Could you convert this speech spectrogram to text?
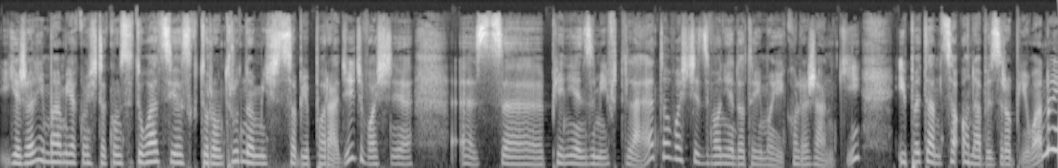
jeżeli mam jakąś taką sytuację, z którą trudno mi sobie poradzić, właśnie e, z pieniędzmi w tle, to właśnie dzwonię do tej mojej koleżanki i pytam, co ona by zrobiła. No i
